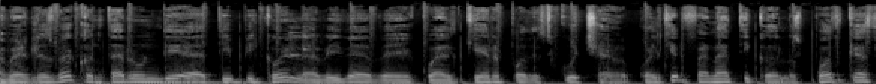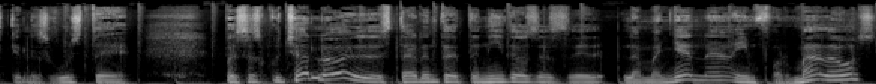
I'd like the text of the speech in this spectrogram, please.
A ver, les voy a contar un día típico en la vida de cualquier podescucha cualquier fanático de los podcasts que les guste, pues escucharlo, estar entretenidos desde la mañana, informados,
